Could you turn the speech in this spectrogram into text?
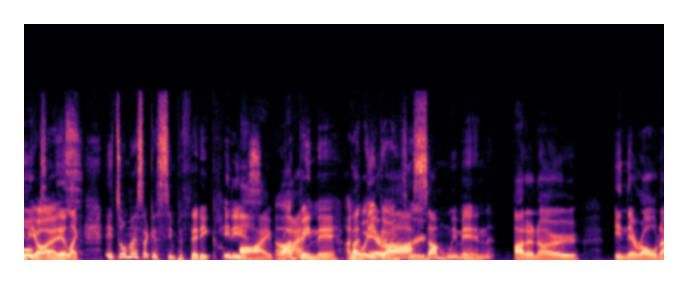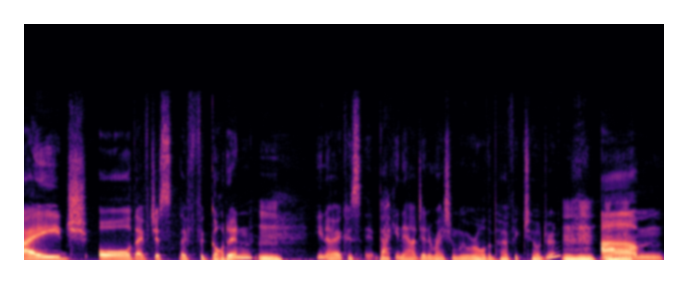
looks, and they're like it's almost like a sympathetic It is. eye, right? I've been there. I know but what there you're going are through. some women, I don't know, in their old age or they've just they've forgotten. Mm. You know, because back in our generation, we were all the perfect children. Mm-hmm, Um,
